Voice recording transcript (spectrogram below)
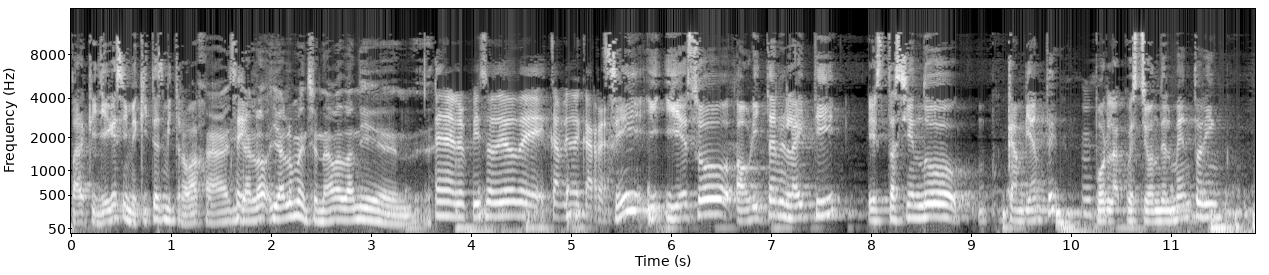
para que llegues y me quites mi trabajo. Ah, Sí. ya, lo, ya lo mencionaba Dani en... En el episodio de cambio de carrera. Sí, y, y eso ahorita en el IT está siendo cambiante por la cuestión del mentoring.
